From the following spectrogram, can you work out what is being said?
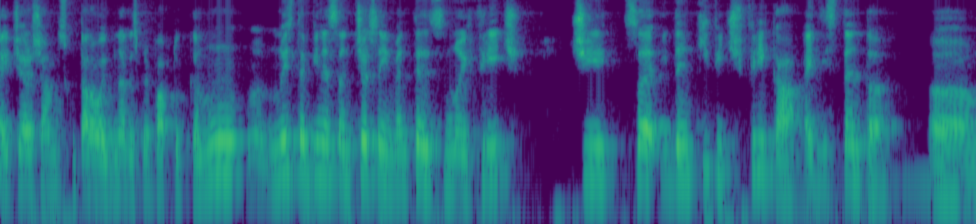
Aici iarăși am discutat la webinar despre faptul că nu, nu este bine să încerci să inventezi noi frici, ci să identifici frica existentă uh,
